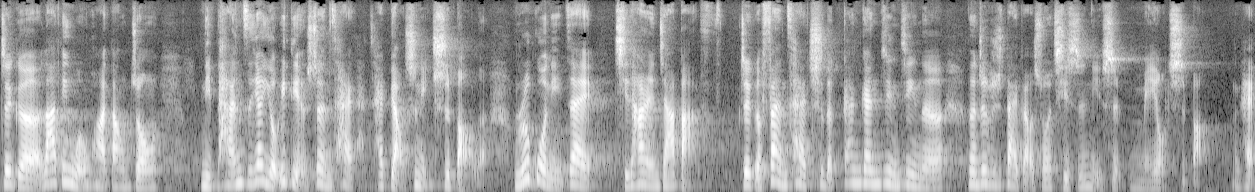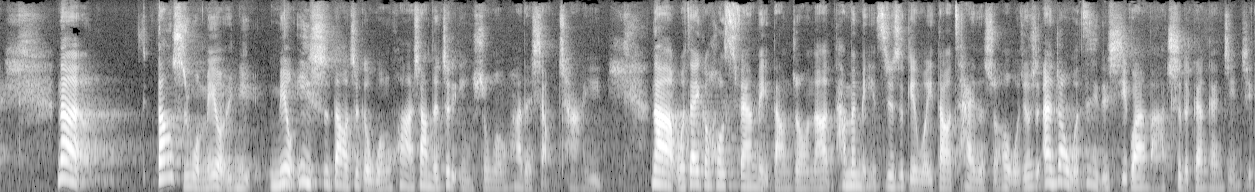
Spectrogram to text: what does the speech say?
这个拉丁文化当中，你盘子要有一点剩菜，才表示你吃饱了。如果你在其他人家把这个饭菜吃得干干净净呢，那这就是代表说，其实你是没有吃饱。OK，那当时我没有你没有意识到这个文化上的这个饮食文化的小差异。那我在一个 host family 当中，然后他们每一次就是给我一道菜的时候，我就是按照我自己的习惯把它吃得干干净净。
